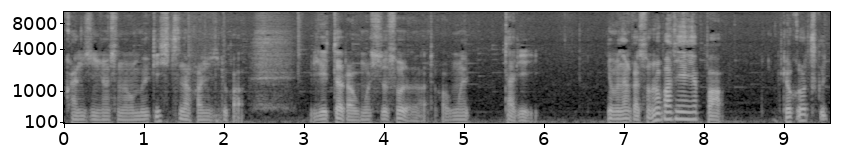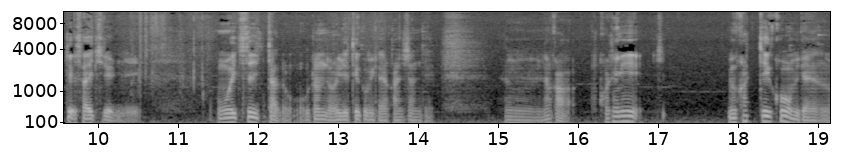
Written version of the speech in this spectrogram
感じのその無機質な感じとか入れたら面白そうだなとか思ったり、でもなんかその場でやっぱ曲を作ってる最中に思いついたのをどんどん入れていくみたいな感じなんで、うんなんかこれに向かっていこうみたいなのは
